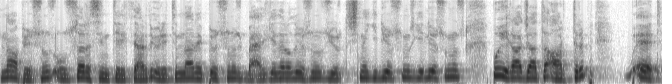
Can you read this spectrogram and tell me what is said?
ne yapıyorsunuz? Uluslararası niteliklerde üretimler yapıyorsunuz, belgeler alıyorsunuz, yurt dışına gidiyorsunuz, geliyorsunuz. Bu ihracatı arttırıp evet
